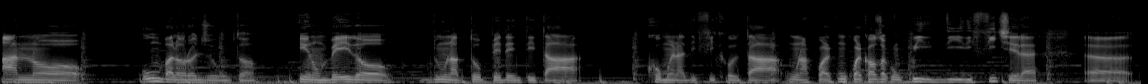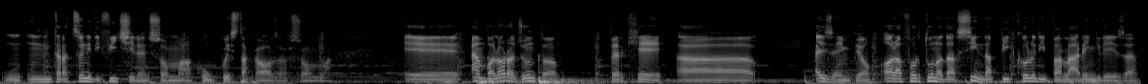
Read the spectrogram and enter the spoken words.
hanno un valore aggiunto. Io non vedo una doppia identità come una difficoltà, una, un qualcosa con cui di difficile, uh, un'interazione difficile, insomma, con questa cosa, insomma. E è un valore aggiunto perché, uh, ad esempio, ho la fortuna da sin da piccolo di parlare inglese,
